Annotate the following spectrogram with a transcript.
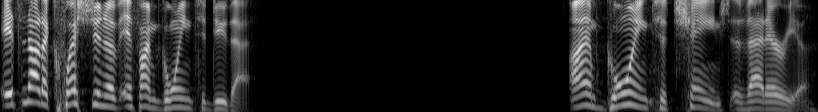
it's not a question of if I'm going to do that. I am going to change that area.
